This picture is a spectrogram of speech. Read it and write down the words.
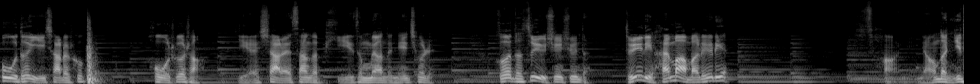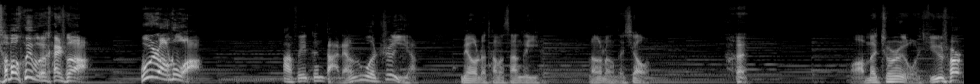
不得已下了车。后车上也下来三个痞子模样的年轻人，喝得醉醺醺的，嘴里还骂骂咧咧：“操你娘的！你他妈会不会开车？啊？不会让路啊？”大飞跟打量弱智一样，瞄着他们三个一眼，冷冷的笑了：“哼，我们今儿有急事儿。”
